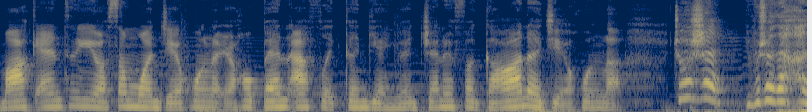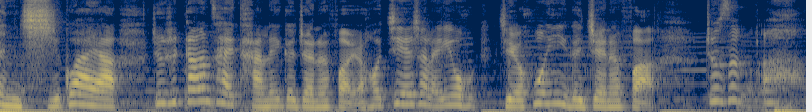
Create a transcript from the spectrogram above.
Mark Anthony 或 someone 结婚了，然后 Ben Affleck 跟演员 Jennifer Garner 结婚了。就是你不觉得很奇怪啊？就是刚才谈了一个 Jennifer，然后接下来又结婚一个 Jennifer，就是啊，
